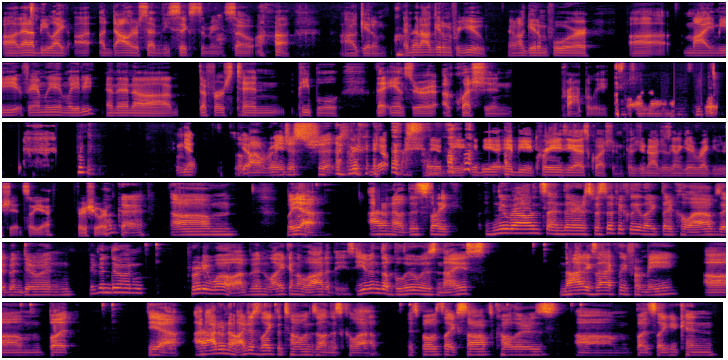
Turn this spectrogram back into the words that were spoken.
uh, that'd be like a dollar seventy six to me. So uh, I'll get them, and then I'll get them for you, and I'll get them for uh, my immediate family and lady, and then uh, the first ten people that answer a question properly. On, uh, yep. Some yep. outrageous shit. yep. It'd be it'd be a, it'd be a crazy ass question because you're not just gonna get regular shit. So yeah, for sure. Okay. Um, but yeah, I don't know. This like New Balance and their specifically like their collabs. They've been doing they've been doing pretty well. I've been liking a lot of these. Even the blue is nice. Not exactly for me. Um, but yeah, I, I don't know. I just like the tones on this collab. It's both like soft colors, um, but it's like you can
